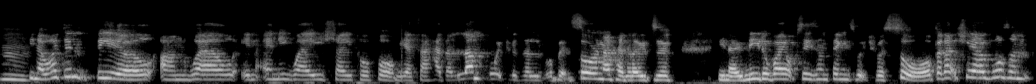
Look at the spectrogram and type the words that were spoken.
mm. you know, I didn't feel unwell in any way, shape, or form. Yes, I had a lump which was a little bit sore, and I've had loads of, you know, needle biopsies and things which were sore. But actually, I wasn't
